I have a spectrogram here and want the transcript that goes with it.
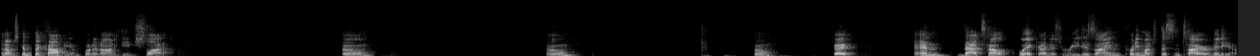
And I'm just going to copy and put it on each slide. Boom. Boom. Boom. Okay. And that's how quick I just redesigned pretty much this entire video.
